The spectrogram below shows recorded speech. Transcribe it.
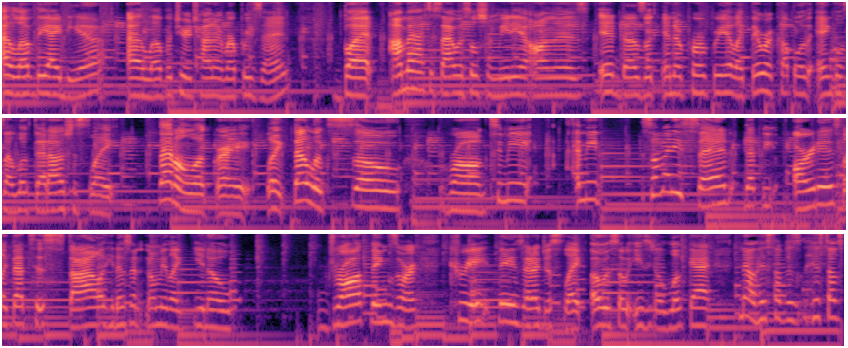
I love the idea. I love what you're trying to represent. But I'm gonna have to side with social media on this. It does look inappropriate. Like there were a couple of angles I looked at. I was just like, that don't look right. Like that looks so wrong to me. I mean, somebody said that the artist, like that's his style. He doesn't normally like you know draw things or create things that are just like oh so easy to look at no his stuff is his stuff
